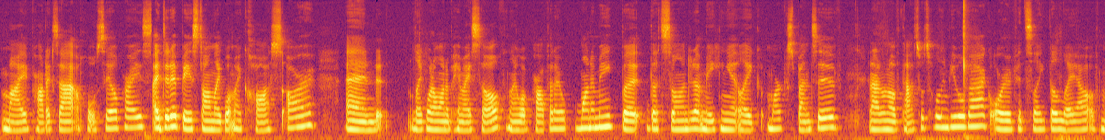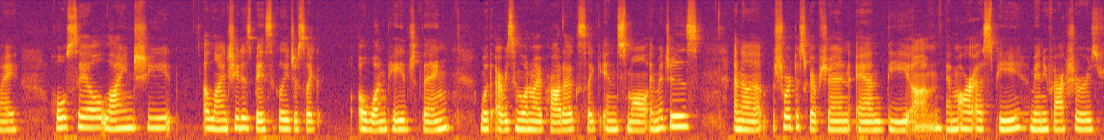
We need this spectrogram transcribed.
my products at wholesale price. I did it based on like what my costs are and like what I want to pay myself and like what profit I want to make, but that still ended up making it like more expensive. And I don't know if that's what's holding people back or if it's like the layout of my wholesale line sheet. A line sheet is basically just like a one page thing with every single one of my products like in small images and a short description and the um, MRSP manufacturer's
